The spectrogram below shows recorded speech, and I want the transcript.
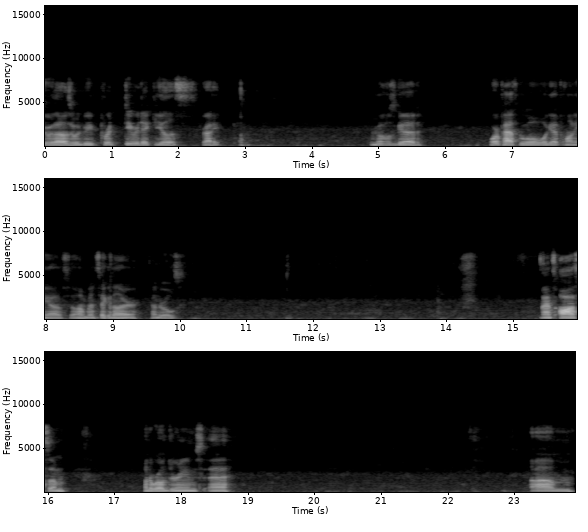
Two of those would be pretty ridiculous, right? Removal's good. Warpath Ghoul we'll get plenty of, so I'm going to take another Tendrils. That's awesome. Underworld Dreams, eh. Um,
